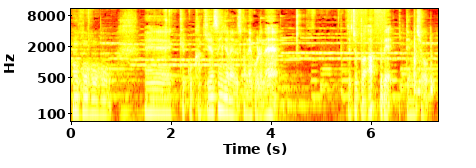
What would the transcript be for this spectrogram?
ほうほうほうほう。えー、結構書きやすいんじゃないですかね、これね。じゃあちょっとアップで行ってみましょう。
